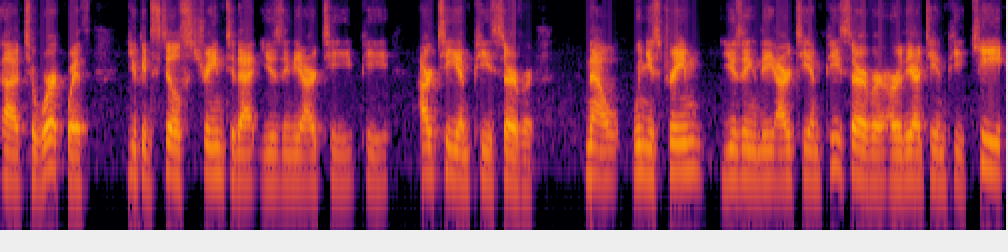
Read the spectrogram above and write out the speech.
uh, to work with, you can still stream to that using the RTP RTMP server. Now, when you stream using the RTMP server or the RTMP key,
